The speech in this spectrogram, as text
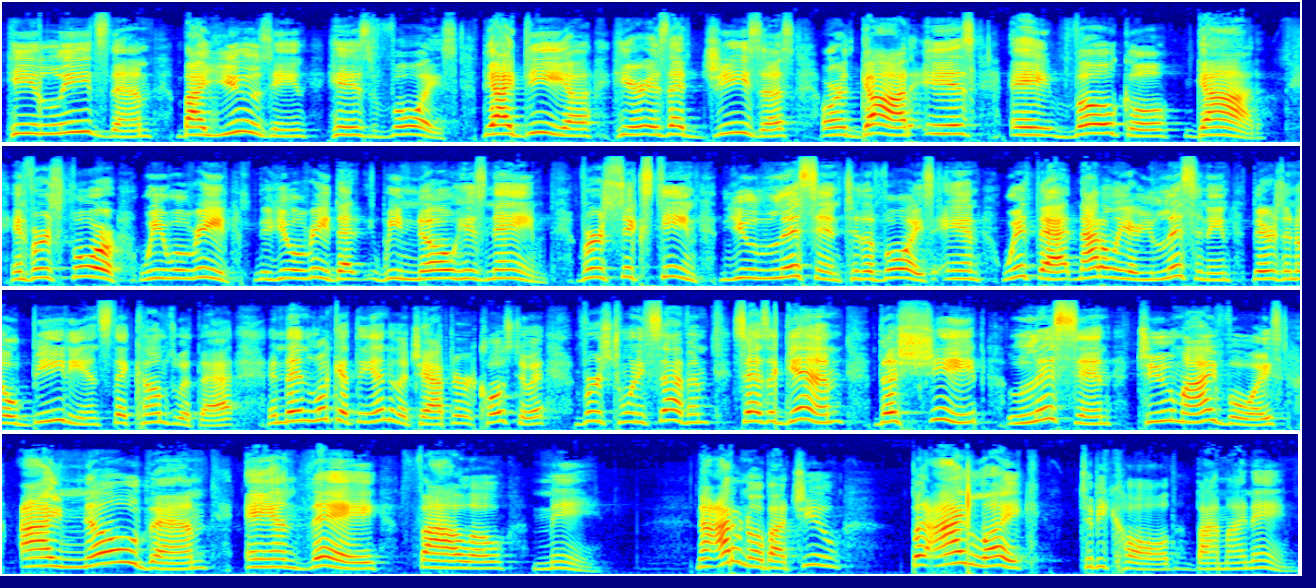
He leads them by using his voice. The idea here is that Jesus or God is a vocal God. In verse 4, we will read, you will read that we know his name. Verse 16, you listen to the voice. And with that, not only are you listening, there's an obedience that comes with that. And then look at the end of the chapter, or close to it. Verse 27 says again, the sheep listen to my voice. I know them, and they follow me. Now, I don't know about you, but I like to be called by my name.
